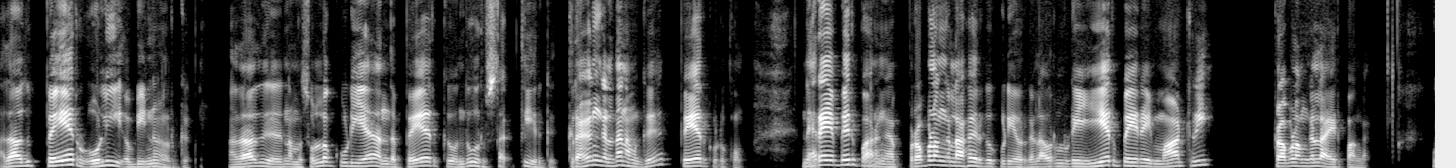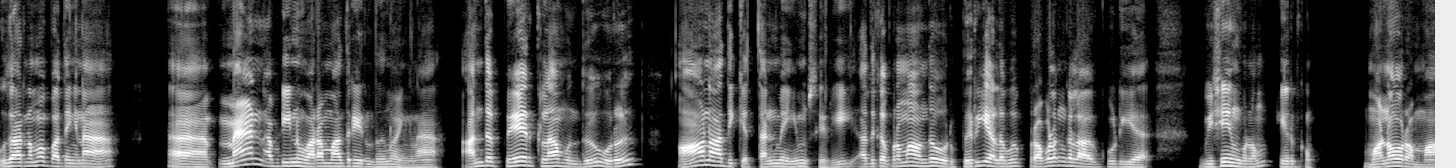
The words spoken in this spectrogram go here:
அதாவது பெயர் ஒளி அப்படின்னு இருக்குது அதாவது நம்ம சொல்லக்கூடிய அந்த பெயருக்கு வந்து ஒரு சக்தி இருக்குது கிரகங்கள் தான் நமக்கு பெயர் கொடுக்கும். நிறைய பேர் பாருங்கள் பிரபலங்களாக இருக்கக்கூடியவர்கள் அவர்களுடைய இயற்பெயரை மாற்றி பிரபலங்கள் ஆயிருப்பாங்க. உதாரணமாக பார்த்தீங்கன்னா மேன் அப்படின்னு வர மாதிரி இருந்ததுன்னு வைங்களேன் அந்த பெயருக்கெலாம் வந்து ஒரு ஆணாதிக்க தன்மையும் சரி அதுக்கப்புறமா வந்து ஒரு பெரிய அளவு பிரபலங்களாகக்கூடிய விஷயங்களும் இருக்கும். மனோரமா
